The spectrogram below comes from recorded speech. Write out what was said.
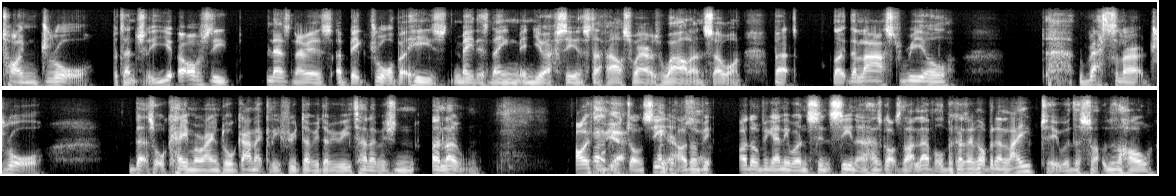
time draw potentially. You- Obviously Lesnar is a big draw, but he's made his name in UFC and stuff elsewhere as well and so on. But like the last real wrestler draw that sort of came around organically through WWE television alone. I think Oh, yeah, was John Cena. I don't think I don't think anyone since Cena has got to that level because they've not been allowed to with the with the whole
